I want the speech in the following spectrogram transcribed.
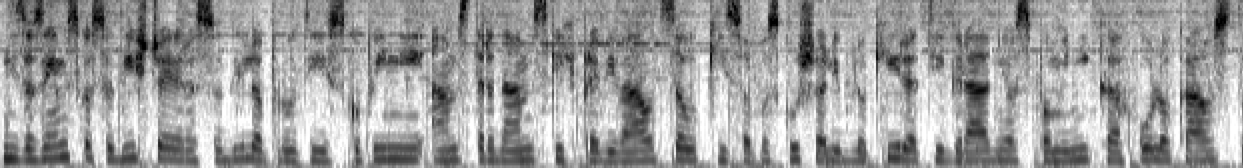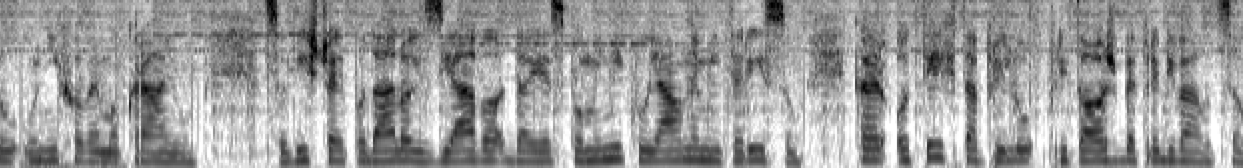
Nizozemsko sodišče je razsodilo proti skupini amsterdamskih prebivalcev, ki so poskušali blokirati gradnjo spomenika holokaustu v njihovem okraju. Sodišče je podalo izjavo, da je spomenik v javnem interesu, kar otehta pritožbe prebivalcev.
